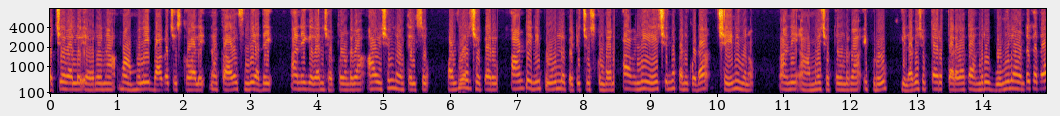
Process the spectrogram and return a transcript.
వచ్చే వాళ్ళు ఎవరైనా మా అమ్మని బాగా చూసుకోవాలి. నాకు కావాల్సింది అదే అని కదా చెప్తూ ఉండగా ఆ విషయం నాకు తెలుసు. పంతులు గారు చెప్పారు ఆంటీని పువ్వుల్లో పెట్టి చూసుకుంటాను. ఆవిడ్ని ఏ చిన్న పని కూడా చేయనివ్వను అని ఆ అమ్మాయి చెప్తూ ఉండగా ఇప్పుడు ఇలాగే చెప్తారు. తర్వాత అందరూ భూమిలో ఉంటారు కదా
